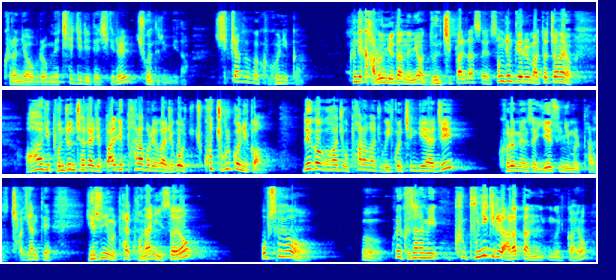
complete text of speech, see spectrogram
그런 여러분의 체질이 되시기를 축원드립니다. 십자가가 그거니까. 근데 가론 유다는요 눈치 빨랐어요. 성전교회를 맡았잖아요. 아니 본전 찾아야지 빨리 팔아버려가지고 곧 죽을 거니까 내가 가가지고 팔아가지고 이권 챙겨야지. 그러면서 예수님을 팔아서 자기한테 예수님을 팔 권한이 있어요? 없어요. 어, 그 사람이 그 분위기를 알았다는 거니까요.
